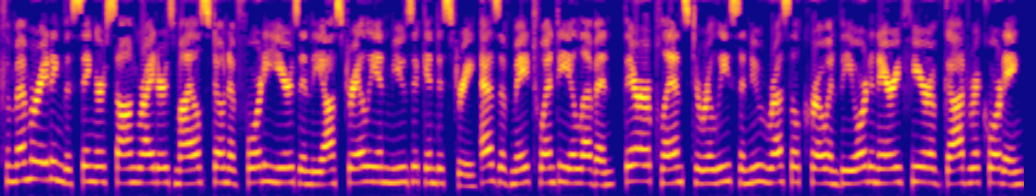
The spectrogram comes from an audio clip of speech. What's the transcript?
commemorating the singer-songwriter's milestone of 40 years in the Australian music industry. As of May 2011, there are plans to release a new Russell Crowe and The Ordinary Fear of God recording,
